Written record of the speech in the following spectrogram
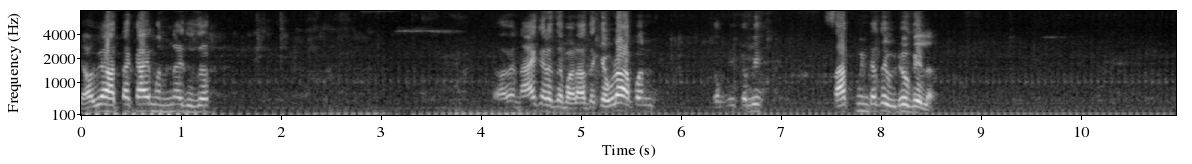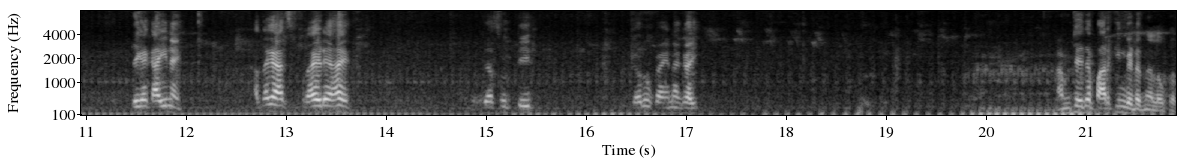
जाऊया आता काय म्हणणं आहे तुझं? अरे नाही करायचं बाळा. आता केवढा आपण कमी कमी सात मिनिटाचा व्हिडिओ केला. ते काय काही नाही. आता काय आज फ्रायडे आहे. उद्या सुट्टी. करू काही ना काही. आमच्या इथे पार्किंग भेटत नाही लवकर.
